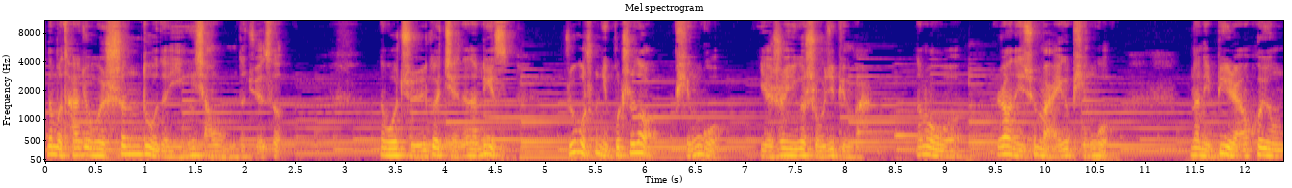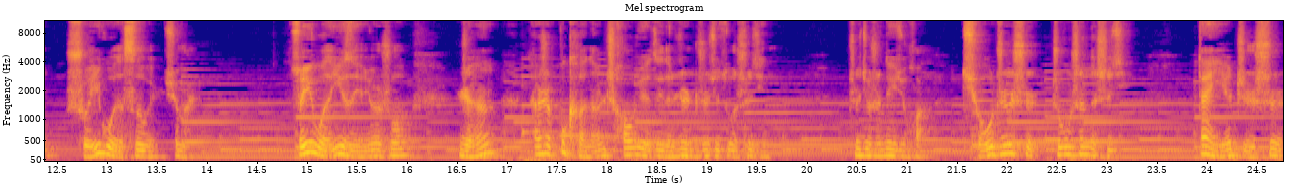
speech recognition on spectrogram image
那么它就会深度的影响我们的决策。那我举一个简单的例子，如果说你不知道苹果也是一个手机品牌，那么我让你去买一个苹果，那你必然会用水果的思维去买。所以我的意思也就是说，人他是不可能超越自己的认知去做事情的。这就是那句话：求知是终身的事情，但也只是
